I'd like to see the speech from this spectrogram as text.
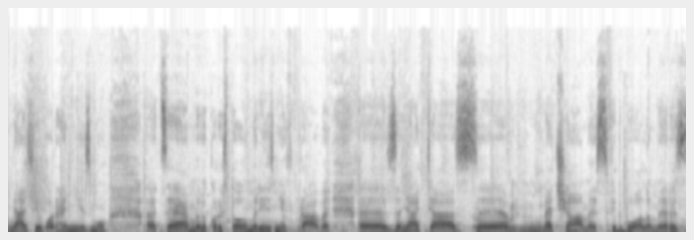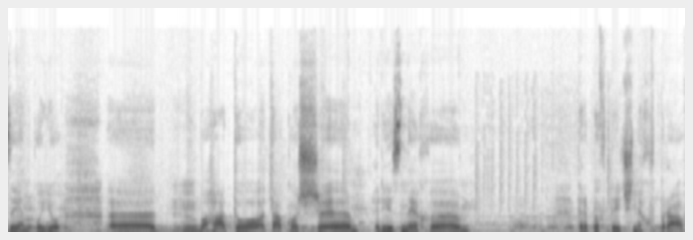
м'язів організму. Е, Це ми використовуємо різні вправи, е, заняття з м'ячами, з фітболами, резинкою. Багато також різних. Терапевтичних вправ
